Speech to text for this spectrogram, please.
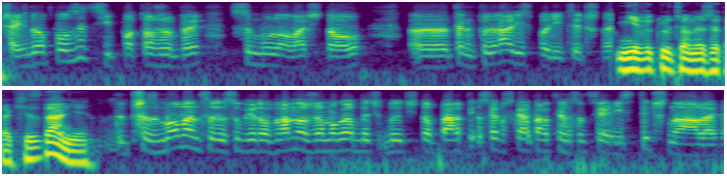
przejść do opozycji po to, żeby symulować tą, ten pluralizm polityczny. Niewykluczone, że tak się zdanie. Przez moment sugerowano, że mogła być, być to partia, serbska partia socjalistyczna, ale,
